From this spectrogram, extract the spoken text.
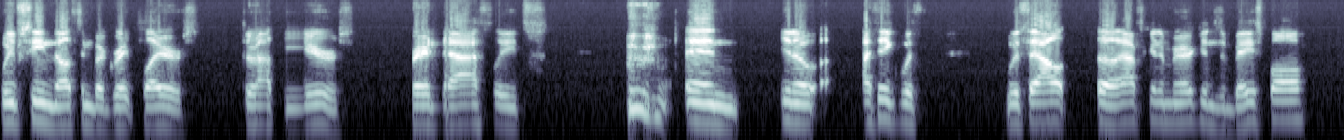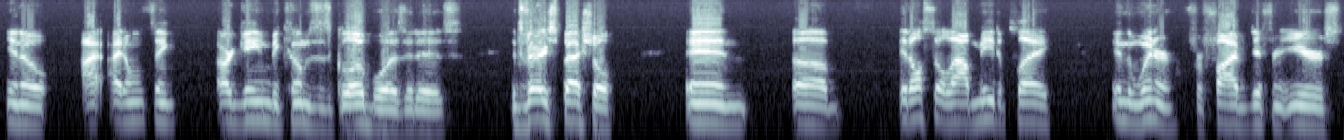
we've seen nothing but great players throughout the years, great athletes. and, you know, I think with, without uh, African Americans in baseball, you know, I, I don't think our game becomes as global as it is. It's very special. And uh, it also allowed me to play in the winter for five different years.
